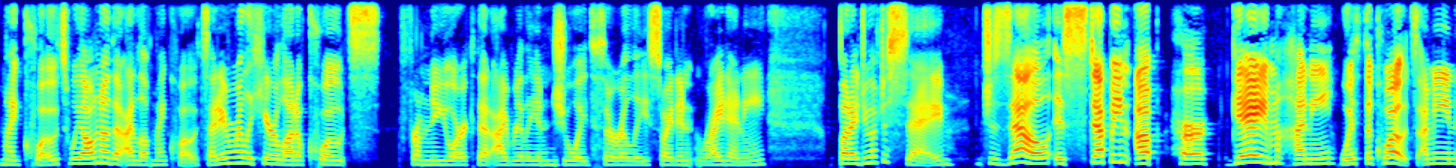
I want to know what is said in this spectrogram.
my quotes, we all know that I love my quotes. I didn't really hear a lot of quotes from New York that I really enjoyed thoroughly, so I didn't write any. But I do have to say, Gizelle is stepping up her game, honey, with the quotes. I mean,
